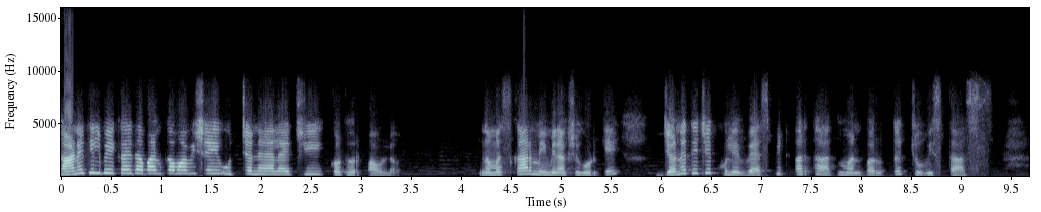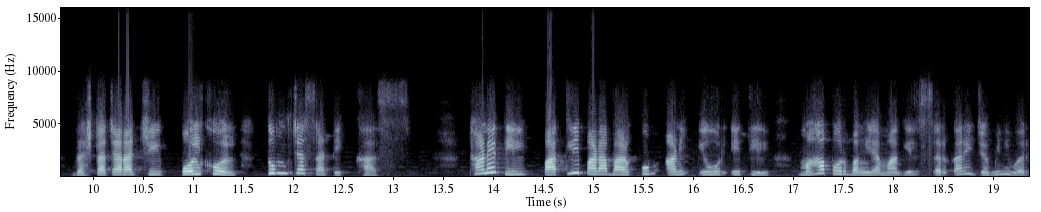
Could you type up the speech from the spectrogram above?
ठाण्यातील बेकायदा बांधकामाविषयी उच्च न्यायालयाची कठोर पावलं. नमस्कार मी मीनाक्षी घोडके. जनतेचे खुले व्यासपीठ अर्थात मनपरुत्त चोवीस तास. भ्रष्टाचाराची पोलखोल तुमच्यासाठी खास. ठाण्यातील पातलीपाडा बाळकुम आणि येऊर येथील महापौर बंगल्यामागील सरकारी जमिनीवर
